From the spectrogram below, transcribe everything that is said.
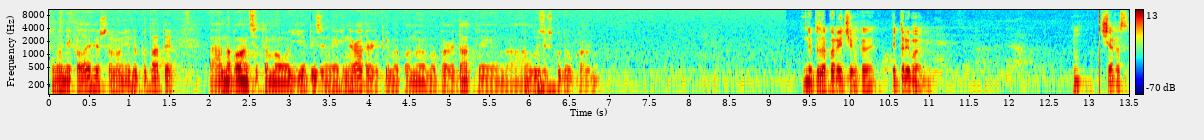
Шановні колеги, шановні депутати, на балансі ТМО є дизельний генератор, який ми плануємо передати на Лузівську друкарню. Не заперечуємо, колеги? Підтримуємо? Ще раз.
